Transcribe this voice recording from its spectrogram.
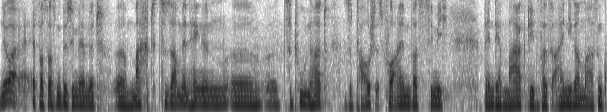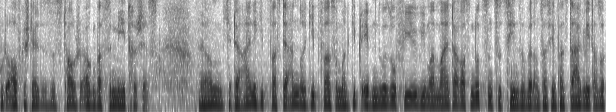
Ja, etwas, was ein bisschen mehr mit äh, Machtzusammenhängen äh, zu tun hat. Also Tausch ist vor allem was ziemlich, wenn der Markt jedenfalls einigermaßen einigermaßen gut aufgestellt ist, ist Tausch irgendwas Symmetrisches. Ja, der eine gibt was, der andere gibt was und man gibt eben nur so viel, wie man meint, daraus Nutzen zu ziehen. So wird uns das jedenfalls dargelegt. Also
